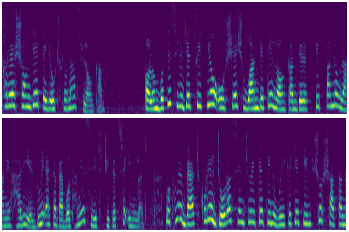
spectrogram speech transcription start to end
ঝড়ের সঙ্গে পেরে উঠল না শ্রীলঙ্কা। কলম্বোতে সিরিজের তৃতীয় ও শেষ ওয়ানডেতে লঙ্কানদের তিপ্পান্ন রানে হারিয়ে দুই একা ব্যবধানে সিরিজ জিতেছে ইংল্যান্ড। প্রথমে ব্যাট করে জোড়া সেঞ্চুরিতে তিন উইকেটে তিনশো সাতান্ন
